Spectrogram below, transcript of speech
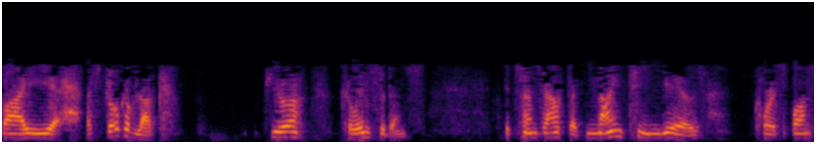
by a stroke of luck, pure coincidence, it turns out that 19 years corresponds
